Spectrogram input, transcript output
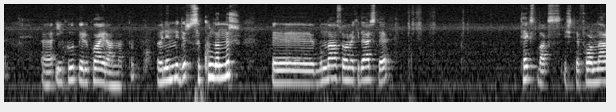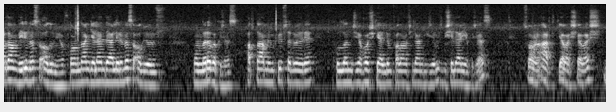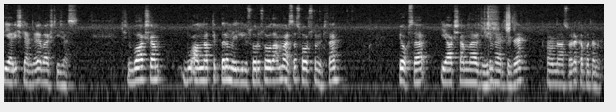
Ee, include ve require anlattım. Önemlidir, sık kullanılır. Ee, bundan sonraki derste text box işte formlardan veri nasıl alınıyor, formdan gelen değerleri nasıl alıyoruz onlara bakacağız. Hatta mümkünse böyle kullanıcıya hoş geldin falan filan diyeceğimiz bir şeyler yapacağız. Sonra artık yavaş yavaş diğer işlemlere başlayacağız. Şimdi bu akşam bu anlattıklarımla ilgili sorusu olan varsa sorsun lütfen. Yoksa iyi akşamlar diyelim herkese. Ondan sonra kapatalım.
